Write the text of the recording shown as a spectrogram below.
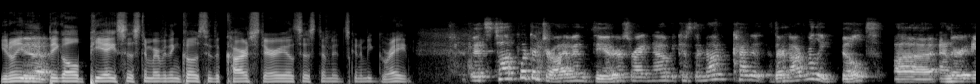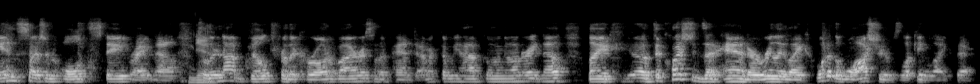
you don't even need Yeah. a big old PA system. Everything goes through the car stereo system. It's going to be great. It's tough with the drive-in theaters right now because they're not kind of they're not really built, uh, and they're in such an old state right now. Yeah. So they're not built for the coronavirus and the pandemic that we have going on right now. Like uh, the questions at hand are really like, what are the washrooms looking like there?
